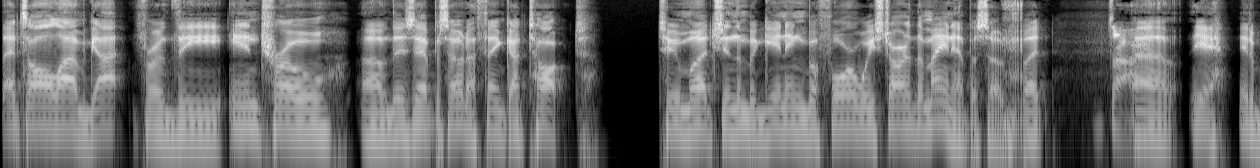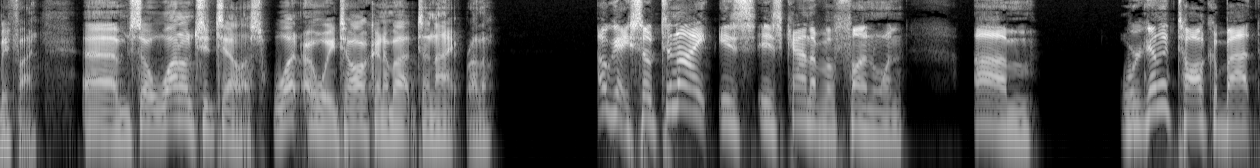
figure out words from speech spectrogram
that's all I've got for the intro of this episode. I think I talked too much in the beginning before we started the main episode, but It's all right. uh, yeah, it'll be fine. Um, so, why don't you tell us what are we talking about tonight, brother? Okay, so tonight is is kind of a fun one. Um, we're going to talk about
